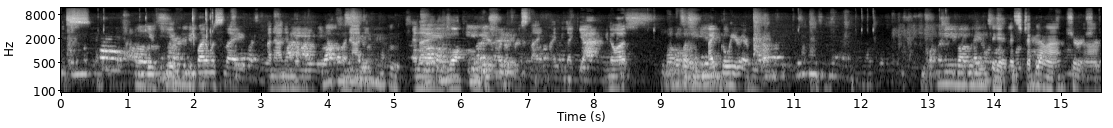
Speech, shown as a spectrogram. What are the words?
It's if, if, if I was like an anime fanatic and I walk in here for the first time, I'd be like, yeah, you know what? I'd go here every every day. Sige, let's check lang ah. Sure, Uh, sure.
